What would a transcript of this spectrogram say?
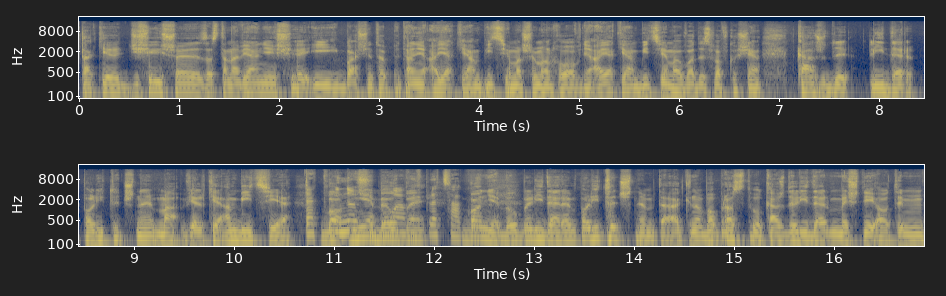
takie dzisiejsze zastanawianie się i właśnie to pytanie, a jakie ambicje ma Szymon Hołownia, a jakie ambicje ma Władysław Kośniak. Każdy lider polityczny ma wielkie ambicje, Tak, bo nie byłby, bo nie byłby liderem politycznym, tak? No po prostu każdy lider myśli o tym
